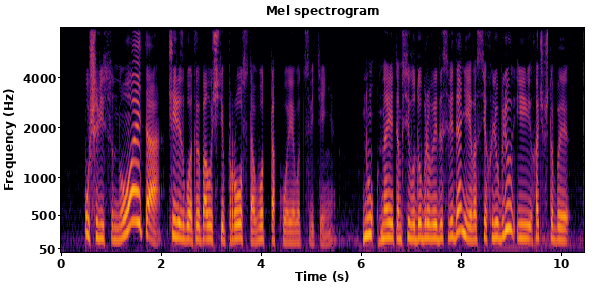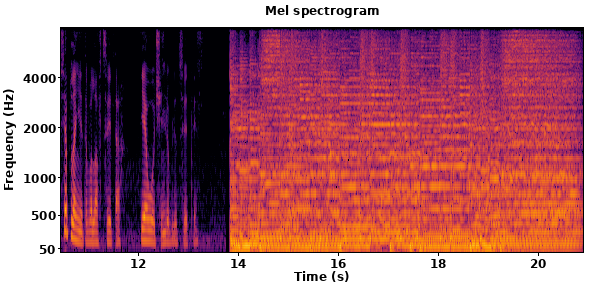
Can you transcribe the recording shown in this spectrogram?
уж весной-то через год вы получите просто вот такое вот цветение. Ну, на этом всего доброго и до свидания. Я вас всех люблю и хочу, чтобы вся планета была в цветах. Я очень люблю цветы.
